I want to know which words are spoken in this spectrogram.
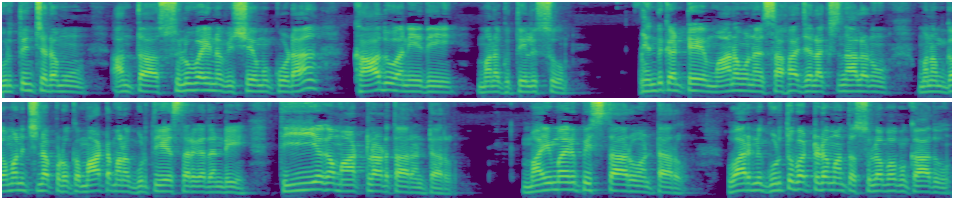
గుర్తించడము అంత సులువైన విషయము కూడా కాదు అనేది మనకు తెలుసు. ఎందుకంటే మానవున సహజ లక్షణాలను మనం గమనించినప్పుడు ఒక మాట మనకు గుర్తు చేస్తారు కదండి తీయగా మాట్లాడతారంటారు. మైమనిపిస్తారు అంటారు. వారిని గుర్తుపట్టడం అంత సులభం కాదు.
